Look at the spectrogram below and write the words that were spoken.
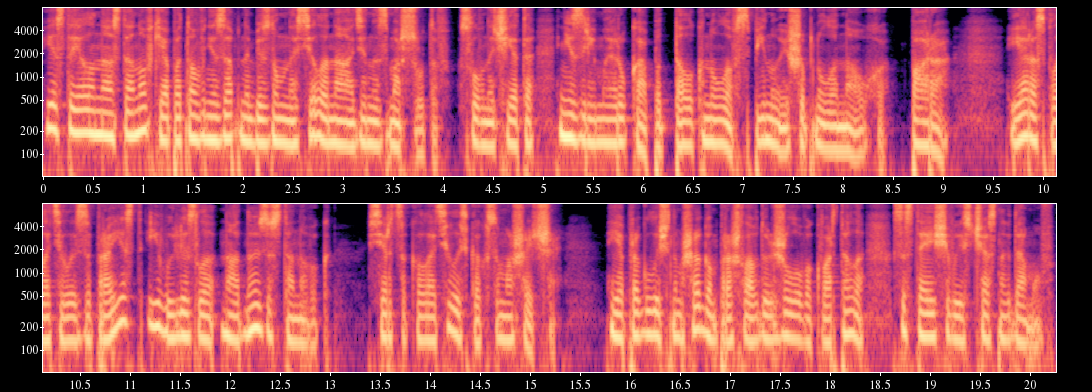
Я стояла на остановке, а потом внезапно безумно села на один из маршрутов, словно чья-то незримая рука подтолкнула в спину и шепнула на ухо «Пора». Я расплатилась за проезд и вылезла на одну из остановок. Сердце колотилось, как сумасшедшее. Я прогулочным шагом прошла вдоль жилого квартала, состоящего из частных домов.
